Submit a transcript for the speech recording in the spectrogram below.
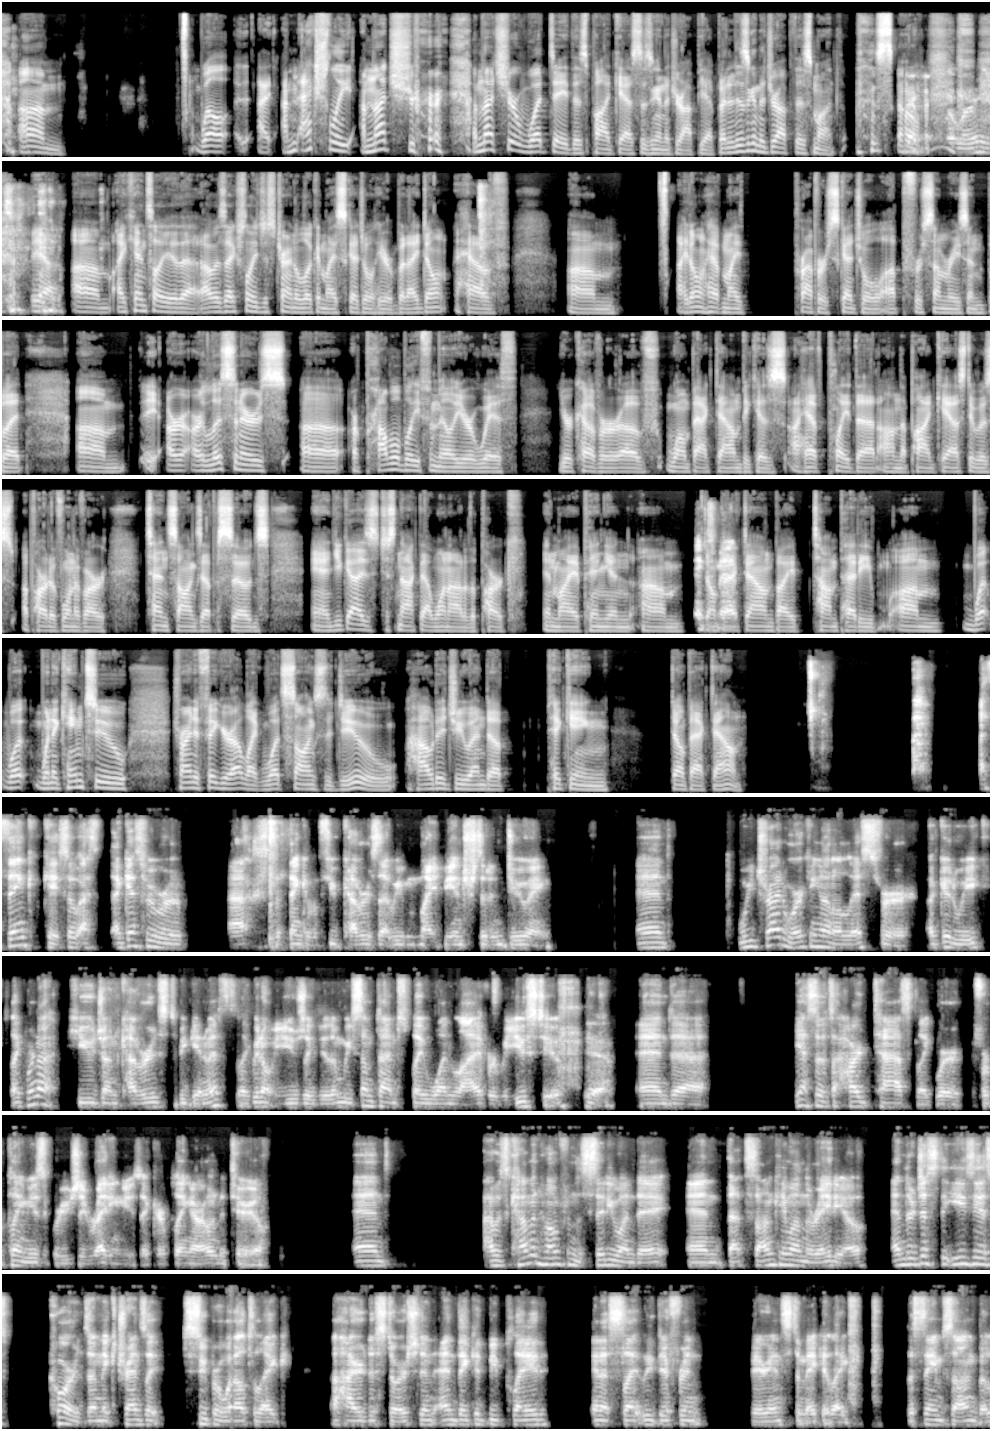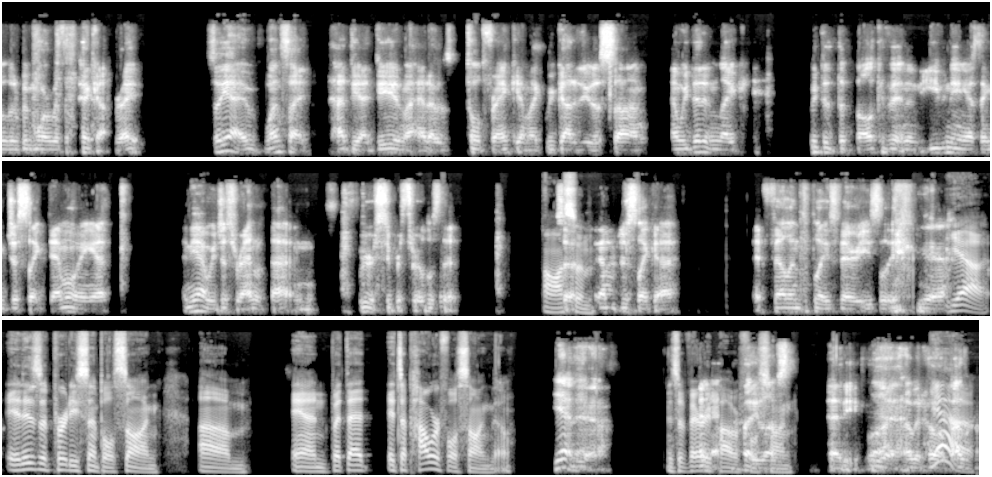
um, well, I, I'm actually I'm not sure I'm not sure what day this podcast is going to drop yet, but it is going to drop this month. so No worries. yeah, um, I can tell you that. I was actually just trying to look at my schedule here, but I don't have, um, I don't have my proper schedule up for some reason. But um, eh, our our listeners uh, are probably familiar with your cover of "Won't Back Down" because I have played that on the podcast. It was a part of one of our ten songs episodes, and you guys just knocked that one out of the park. In my opinion, um, Thanks, "Don't man. Back Down" by Tom Petty. Um, what what when it came to trying to figure out like what songs to do, how did you end up picking "Don't Back Down"? I think okay, so I, I guess we were asked to think of a few covers that we might be interested in doing, and we tried working on a list for a good week. Like we're not huge on covers to begin with. Like we don't usually do them. We sometimes play one live, or we used to, Yeah. and uh, yeah, so it's a hard task. Like we're if we're playing music, we're usually writing music or playing our own material. And I was coming home from the city one day, and that song came on the radio, and they're just the easiest chords, and they translate super well to like a higher distortion, and they could be played in a slightly different variance to make it like the same song, but a little bit more with a pickup, right? So yeah, once I had the idea in my head, I was told Frankie, I'm like, we got to do this song, and we did it in like we did the bulk of it in an evening, I think, just like demoing it. And yeah, we just ran with that, and we were super thrilled with it. Awesome. So kind of just like a, it fell into place very easily. Yeah. yeah, it is a pretty simple song. Um, and but that it's a powerful song though. yeah, Yeah. It's a very Yeah, powerful song. Eddie. Well, I- Yeah. I would hope. Yeah.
